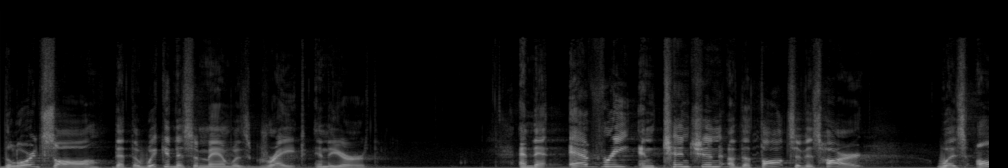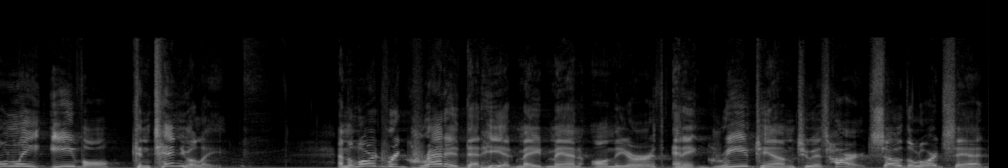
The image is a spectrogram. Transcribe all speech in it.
The Lord saw that the wickedness of man was great in the earth, and that every intention of the thoughts of his heart was only evil continually. And the Lord regretted that he had made man on the earth, and it grieved him to his heart. So the Lord said,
